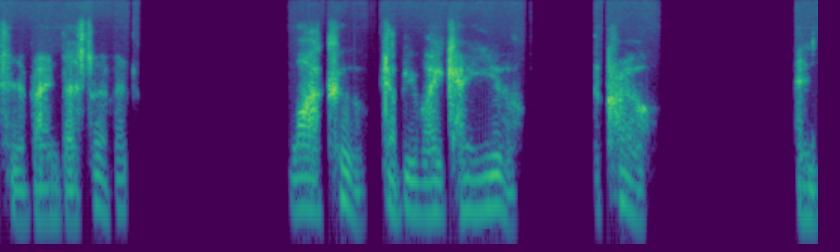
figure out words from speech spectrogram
to the brain rainbow serpent. Waku, W-A-K-U, the crow. And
